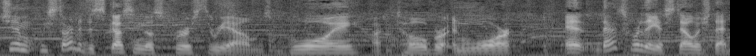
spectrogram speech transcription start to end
Jim, we started discussing those first three albums Boy, October, and War, and that's where they established that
